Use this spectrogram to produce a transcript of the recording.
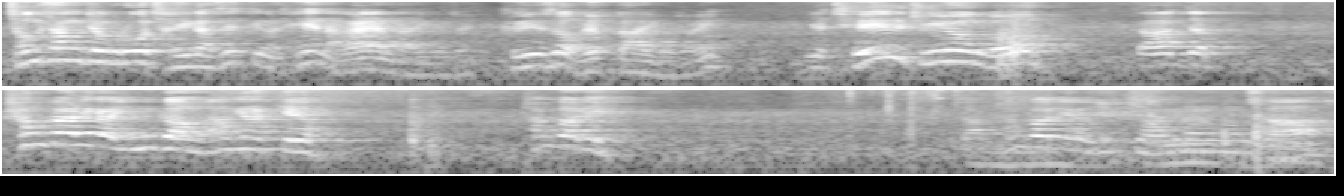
정상적으로 저희가 세팅을 해 나가야 한다 이거죠. 그래서 어렵다 이거죠. 예? 이제 제일 중요한 거, 자 이제 편가리가 있는가 한번 확인할게요. 편가리. 자 편가리는 이렇게 확인하는 겁니다.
